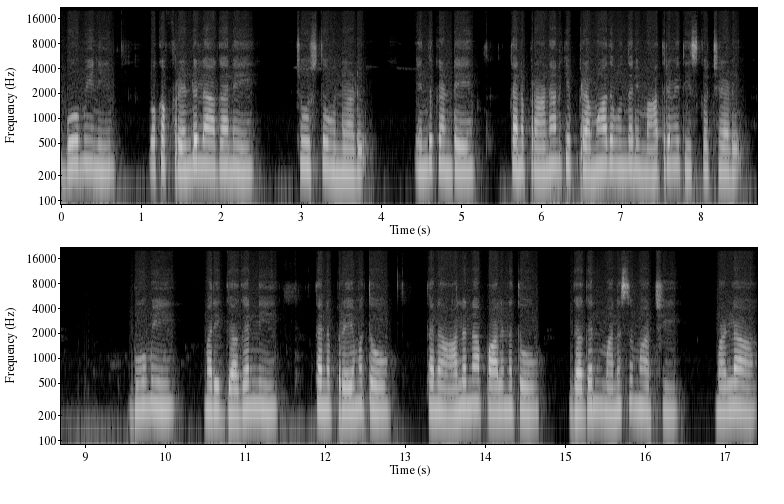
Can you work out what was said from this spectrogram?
భూమిని ఒక ఫ్రెండ్ లాగానే చూస్తూ ఉన్నాడు. ఎందుకంటే తన ప్రాణానికి ప్రమాదం ఉందని మాత్రమే తీసుకొచ్చాడు. భూమి మరి గగన్ని తన ప్రేమతో తన ఆలనా పాలనతో గగన్ మనసు మార్చి మళ్ళా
